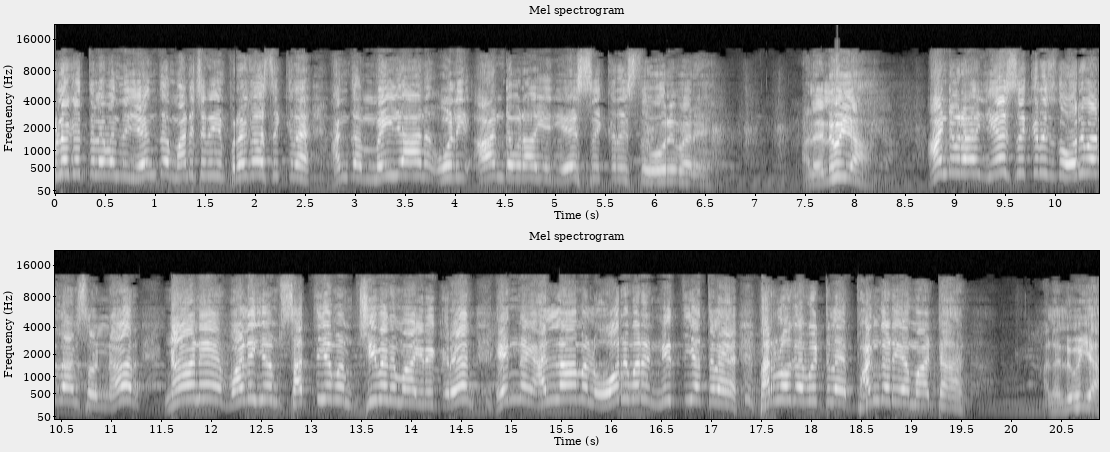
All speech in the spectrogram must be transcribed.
உலகத்துல வந்து எந்த மனுஷனையும் பிரகாசிக்கிற அந்த மெய்யான ஒளி ஆண்டவராய இயேசு கிறிஸ்து ஒருவரே. அல்லேலூயா ஆண்டவராக இயேசு கிறிஸ்து ஒருவர் தான் சொன்னார் நானே வழியும் சத்தியமும் ஜீவனுமாய் இருக்கிறேன். என்னை அல்லாமல் ஒருவர் நித்தியத்தில் பரலோக வீட்டில் பங்கடைய மாட்டான் அலலூயா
